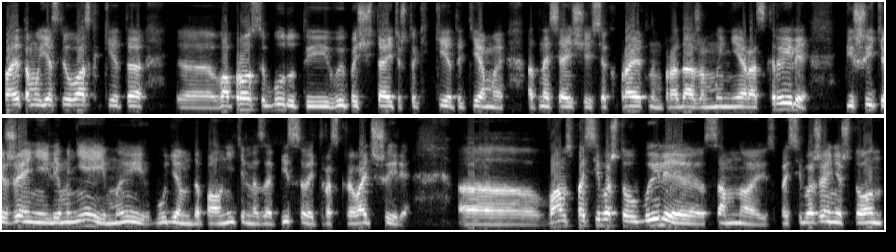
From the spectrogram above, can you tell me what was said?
поэтому если у вас какие-то э, вопросы будут, и вы посчитаете, что какие-то темы, относящиеся к проектным продажам, мы не раскрыли, пишите Жене или мне, и мы их будем дополнительно записывать раскрывать шире. Э, вам спасибо, что вы были со мной. Спасибо Жене, что он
